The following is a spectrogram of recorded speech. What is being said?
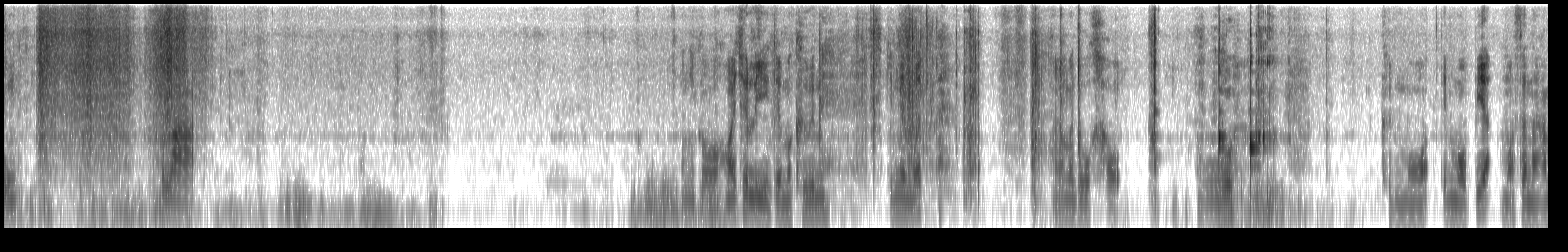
ปรุงปลาอันนี้ก็หอยเชอรี่แต่เมื่อคืนนี่กินไม่หมดแล้วมาดูเขาโอ้โหขึ้นหมอเต็มหมอเปี้ยหมอสนาม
